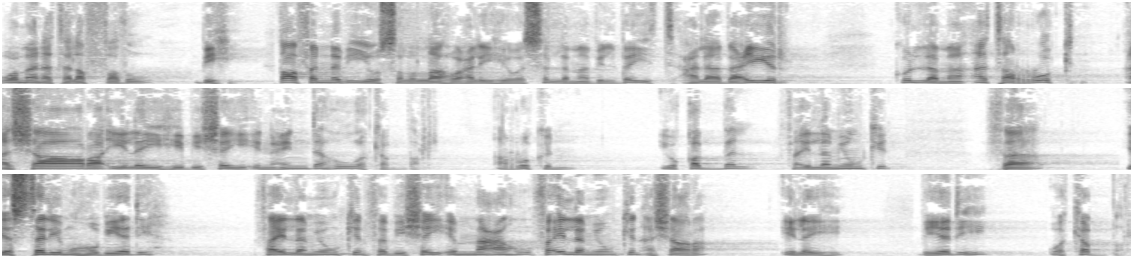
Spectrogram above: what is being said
وما نتلفظ به. طاف النبي صلى الله عليه وسلم بالبيت على بعير كلما أتى الركن أشار إليه بشيء عنده وكبر. الركن يقبل فإن لم يمكن فيستلمه بيده فإن لم يمكن فبشيء معه فإن لم يمكن أشار إليه بيده وكبر.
